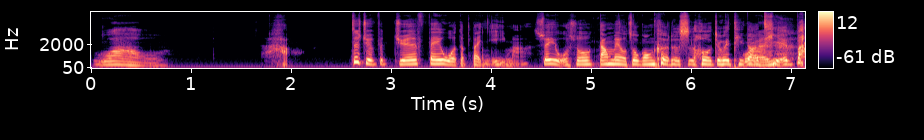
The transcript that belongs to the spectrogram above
哇哦，好，这绝不绝非我的本意嘛，所以我说，当没有做功课的时候，就会踢到铁板。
